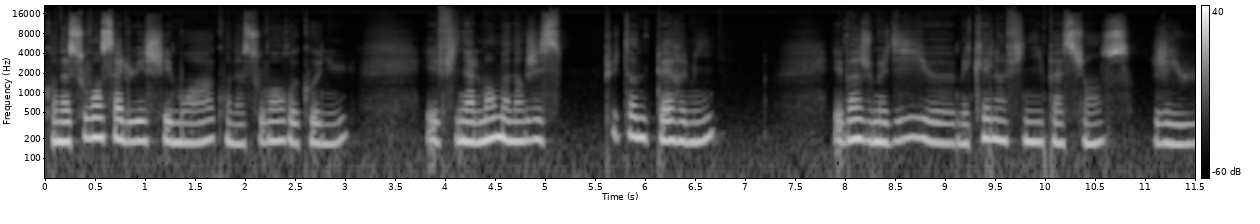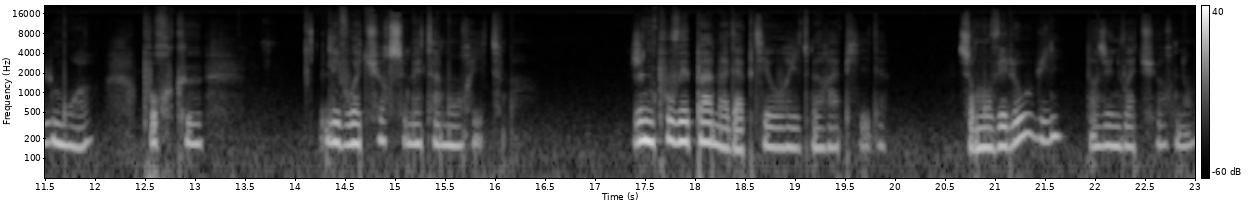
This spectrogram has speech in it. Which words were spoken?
qu'on a souvent salué chez moi, qu'on a souvent reconnu. Et finalement, maintenant que j'ai ce putain de permis, eh ben, je me dis, euh, mais quelle infinie patience j'ai eu, moi, pour que les voitures se mettent à mon rythme. Je ne pouvais pas m'adapter au rythme rapide. Sur mon vélo, oui. Dans une voiture, non.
